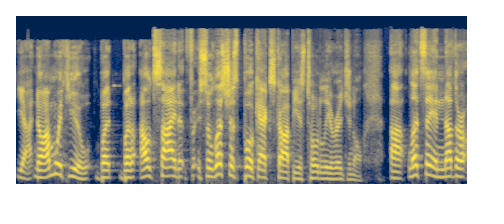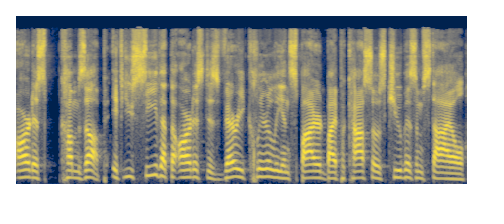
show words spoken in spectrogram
Yeah, no, I'm with you, but but outside, so let's just book X copy is totally original. Uh, let's say another artist comes up. If you see that the artist is very clearly inspired by Picasso's Cubism style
